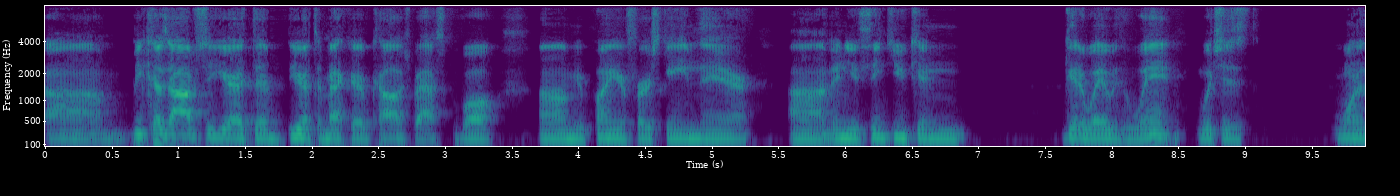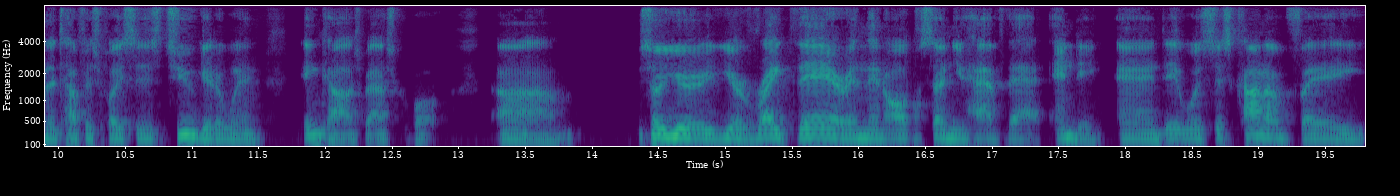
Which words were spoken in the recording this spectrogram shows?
Um, because obviously you're at the you're at the mecca of college basketball. Um, you're playing your first game there, um, and you think you can get away with a win, which is one of the toughest places to get a win in college basketball. Um, so you're you're right there, and then all of a sudden you have that ending, and it was just kind of a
